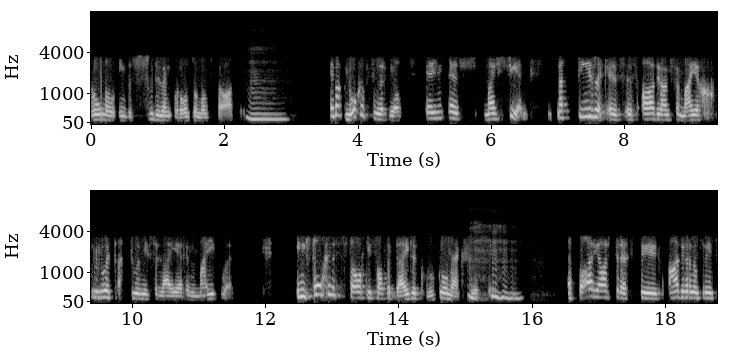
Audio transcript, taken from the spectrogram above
rommel en besoedeling rondom ons gehad het. Mm. En ook nog 'n voorbeeld en is my seun. Natuurlik is is Adrian vir my 'n groot atomiese leier in my oë. En die volgende staaltjie sal verduidelik hoekom ek so sê. 'n Paar jaar terug toe Adrian omtrent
